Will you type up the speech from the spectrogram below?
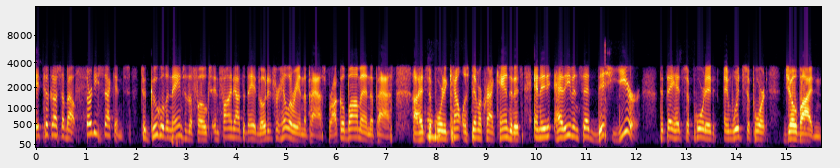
It took us about 30 seconds to Google the names of the folks and find out that they had voted for Hillary in the past, Barack Obama in the past, uh, had mm-hmm. supported mm-hmm. countless Democrat candidates, and it had even said this year that they had supported and would support Joe Biden.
